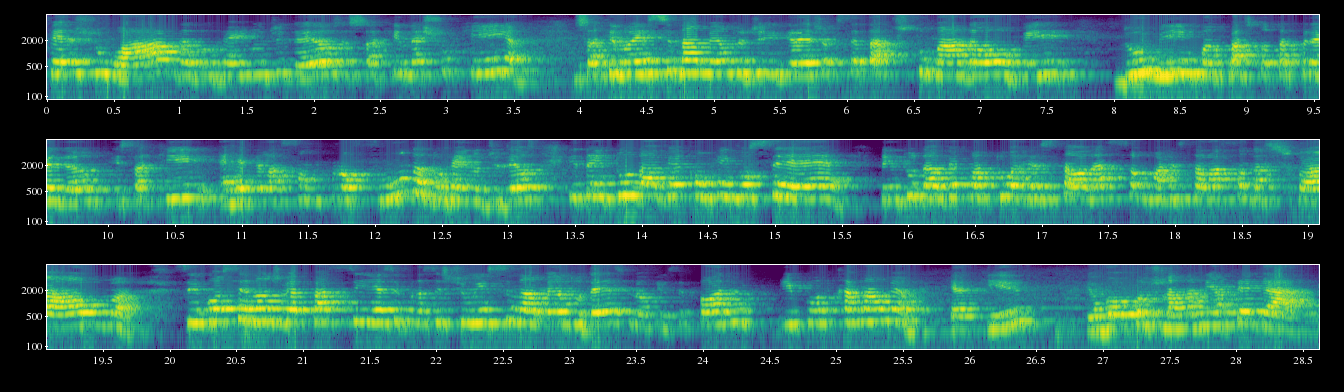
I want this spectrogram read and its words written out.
feijoada do reino de Deus. Isso aqui não é chuquinha. Isso aqui não é ensinamento de igreja que você está acostumado a ouvir, dormir enquanto o pastor está pregando. Isso aqui é revelação profunda do reino de Deus e tem tudo a ver com quem você é tem tudo a ver com a tua restauração, com a restauração da sua alma. Se você não tiver paciência para assistir um ensinamento desse, meu filho, você pode ir para outro canal mesmo. Que aqui eu vou continuar na minha pegada.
